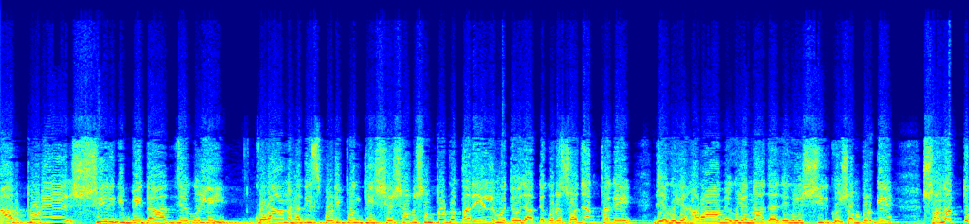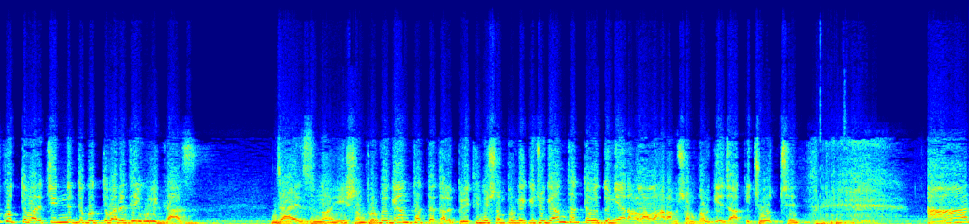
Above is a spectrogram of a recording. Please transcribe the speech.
তারপরে শির্ক, বিদাত যেগুলি কোরআন, হাদিস, পরিপন্থী, সেসব সম্পর্কে তার এলম হইতে হবে, যাতে করে সজাগ থাকে যে এগুলি হারাম, এগুলি না যায়, যেগুলি শির্ক। সম্পর্কে শনাক্ত করতে পারে, চিহ্নিত করতে পারে যে এগুলি কাজ জায়েজ নয়। এই সম্পর্কে জ্ঞান থাকতে তাহলে পৃথিবী সম্পর্কে কিছু জ্ঞান থাকতে হবে, দুনিয়ার হালাল, হারাম সম্পর্কে যা কিছু হচ্ছে। আর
